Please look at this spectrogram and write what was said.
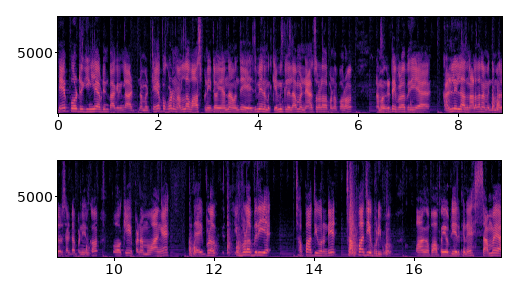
டேப் போட்டிருக்கீங்களே அப்படின்னு பார்க்குறீங்களா நம்ம டேப்பை கூட நல்லா வாஷ் பண்ணிட்டோம். ஏன்னா வந்து எதுவுமே நம்ம கெமிக்கல் இல்லாமல் நேச்சுரலாக தான் பண்ண போகிறோம் நம்மக்கிட்ட இவ்வளோ பெரிய கல் இல்லாதனால தான் நம்ம இந்த மாதிரி ஒரு செட்டப் பண்ணியிருக்கோம். ஓகே இப்போ நம்ம வாங்க. இந்த இவ்வளோ இவ்வளோ பெரிய சப்பாத்தி உருண்டையே சப்பாத்தியை பிடிப்போம். வாங்க பார்ப்போம் எப்படி இருக்குன்னு. செம்மையா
